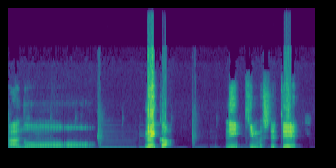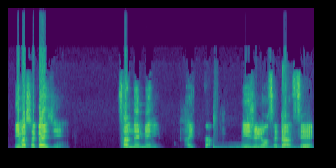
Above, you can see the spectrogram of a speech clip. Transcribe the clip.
あのーメーカーに勤務してて、今社会人3年目に入った24歳男性。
